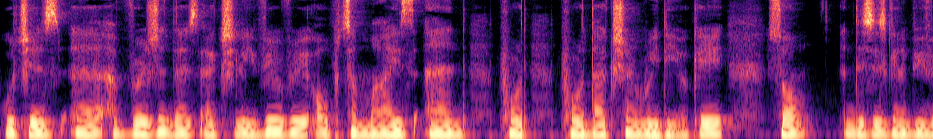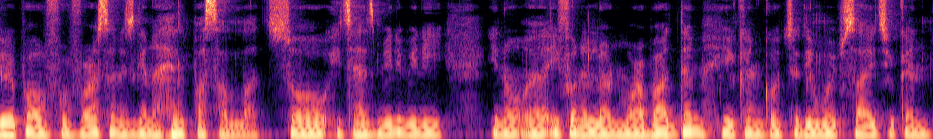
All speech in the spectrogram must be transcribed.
Which is uh, a version that is actually very very optimized and pro production ready okay? So this is going to be very powerful for us and it's going to help us a lot. So it has many many you know uh, if you want to learn more about them you can go to their websites you can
